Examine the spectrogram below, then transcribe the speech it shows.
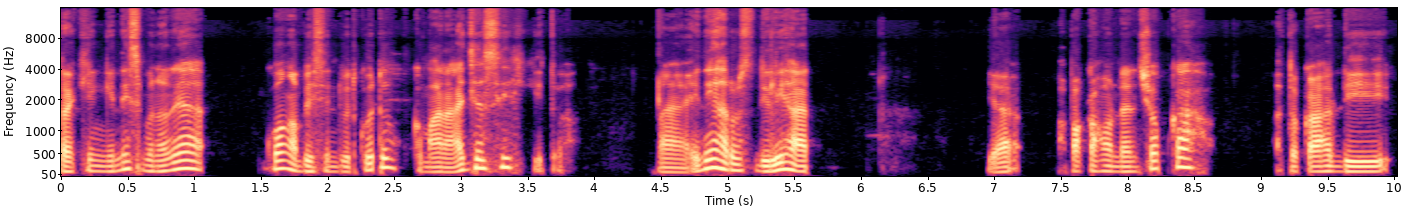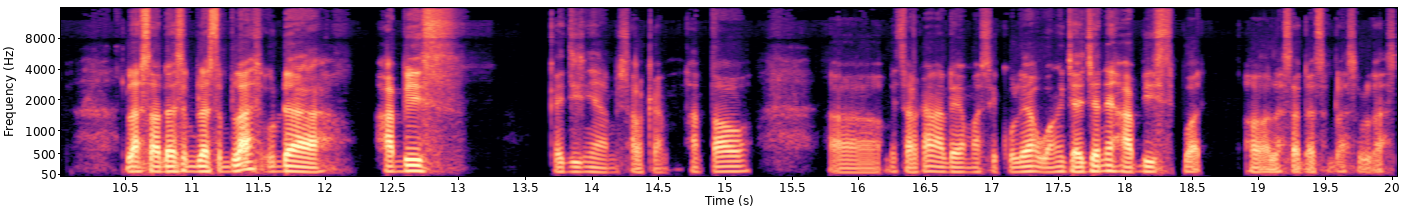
tracking ini sebenarnya gue ngabisin duit gue tuh ke mana aja sih gitu. Nah, ini harus dilihat. Ya, apakah online shop kah? Ataukah di Lazada 11.11 udah habis gajinya misalkan atau, eee, misalkan ada yang masih kuliah uang jajannya habis buat, eee, Lazada 11.11.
